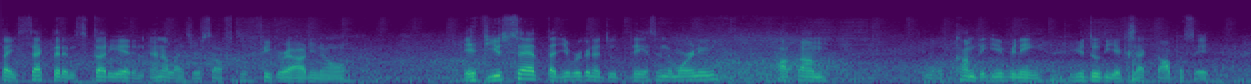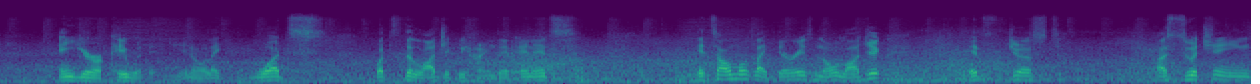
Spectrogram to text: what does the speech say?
dissect it and study it and analyze yourself to figure out, you know, if you said that you were gonna do this in the morning, how come, you know, come the evening you do the exact opposite and you're okay with it? You know, like what's what's the logic behind it? And it's it's almost like there is no logic. It's just a switching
